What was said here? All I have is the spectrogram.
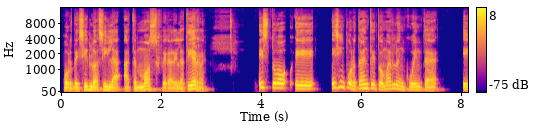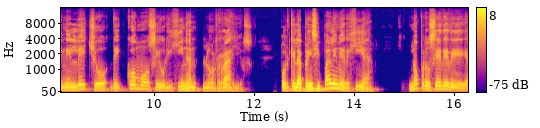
por decirlo así, la atmósfera de la Tierra. Esto eh, es importante tomarlo en cuenta en el hecho de cómo se originan los rayos, porque la principal energía no procede de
